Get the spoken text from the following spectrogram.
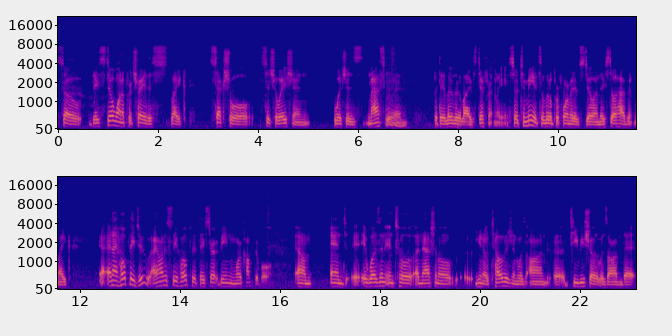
So they still want to portray this like sexual situation, which is masculine, but they live their lives differently. So to me, it's a little performative still, and they still haven't like. And I hope they do. I honestly hope that they start being more comfortable. Um, and it wasn't until a national, you know, television was on, a TV show that was on, that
